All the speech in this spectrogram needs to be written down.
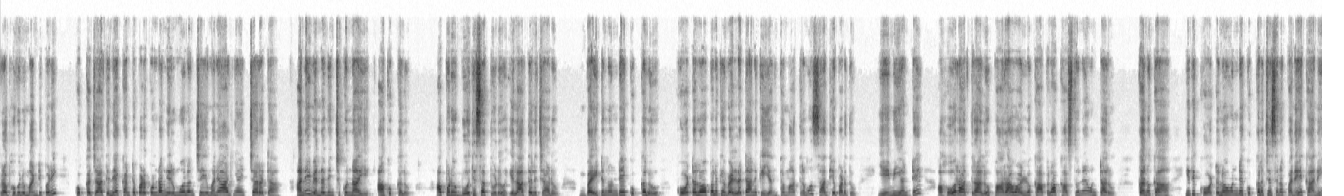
ప్రభువులు మండిపడి కుక్క జాతినే కంటపడకుండా నిర్మూలం చేయమని ఆజ్ఞ ఇచ్చారట. అని విన్నవించుకున్నాయి ఆ కుక్కలు. అప్పుడు బోధిసత్వుడు ఇలా తలిచాడు. బయట నుండే కుక్కలు కోట లోపలికి వెళ్ళటానికి ఎంత మాత్రమూ సాధ్యపడదు. ఏమి అంటే అహోరాత్రాలు పారావాళ్ళు కాపలా కాస్తూనే ఉంటారు. కనుక ఇది కోటలో ఉండే కుక్కలు చేసిన పనే కాని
